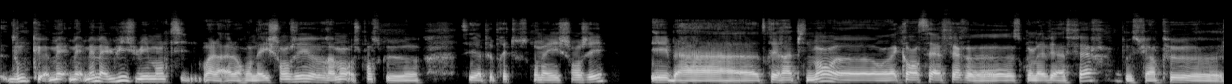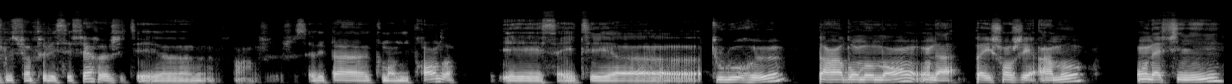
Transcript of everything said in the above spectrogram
Donc même à lui je lui ai menti. Voilà. Alors on a échangé euh, vraiment. Je pense que c'est à peu près tout ce qu'on a échangé. Et bah très rapidement euh, on a commencé à faire euh, ce qu'on avait à faire. Je me suis un peu euh, je me suis un peu laissé faire. J'étais enfin je, je, savais pas comment m'y prendre et ça a été douloureux. Pas un bon moment. On n'a pas échangé un mot. On a fini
